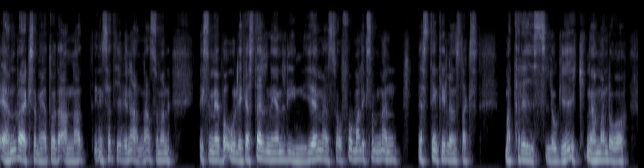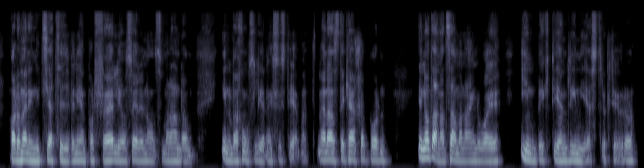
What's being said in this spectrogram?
en verksamhet och ett annat initiativ i en annan. Så man liksom är på olika ställen i en linje men så får man liksom en, nästan till en slags matrislogik när man då har de här initiativen i en portfölj och så är det någon som har hand om innovationsledningssystemet. Medan det kanske på, i något annat sammanhang då är inbyggt i en linjestruktur. Och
